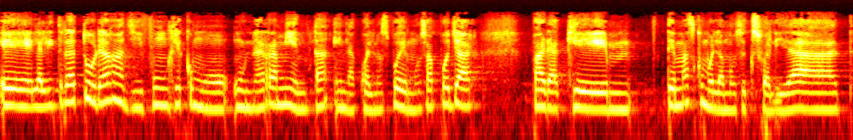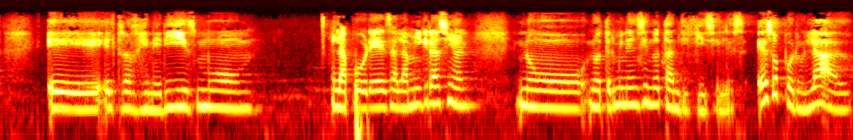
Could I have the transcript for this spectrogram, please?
eh, la literatura allí funge como una herramienta en la cual nos podemos apoyar para que mm, temas como la homosexualidad, eh, el transgenerismo, la pobreza, la migración, no, no terminen siendo tan difíciles. Eso por un lado.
